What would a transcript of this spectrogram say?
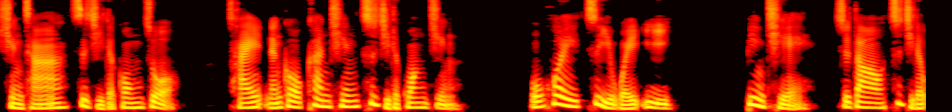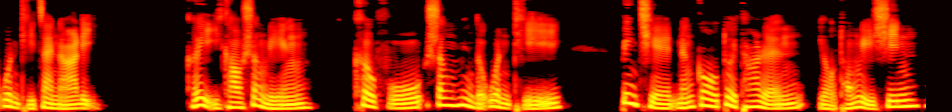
审查自己的工作，才能够看清自己的光景，不会自以为意，并且知道自己的问题在哪里，可以依靠圣灵克服生命的问题，并且能够对他人有同理心。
